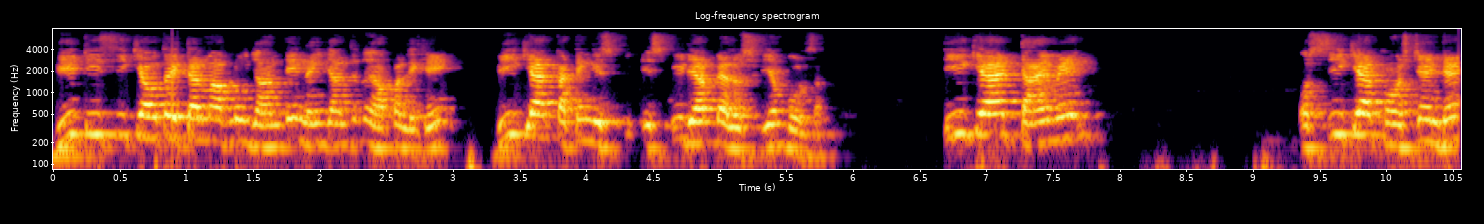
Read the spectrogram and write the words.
वी टी सी क्या होता है टर्म आप लोग जानते हैं, नहीं जानते तो यहाँ पर लिखें। बी क्या कटिंग स्पीड या वेलोसिटी हम बोल सकते टी क्या है टाइम है, और सी क्या कांस्टेंट है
